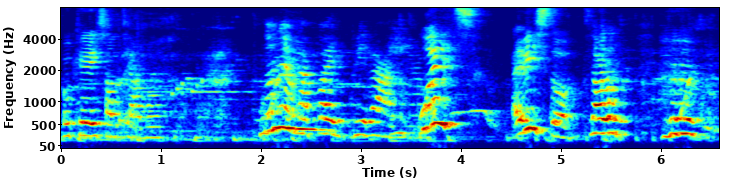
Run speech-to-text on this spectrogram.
Ok, saltiamo. Non è una fire piranha. Wait! Hai visto? Stavo...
